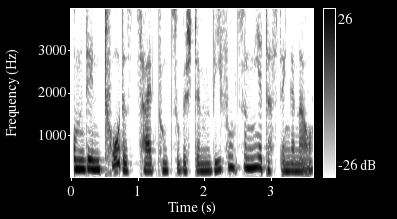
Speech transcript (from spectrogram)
um den Todeszeitpunkt zu bestimmen. Wie funktioniert das denn genau?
